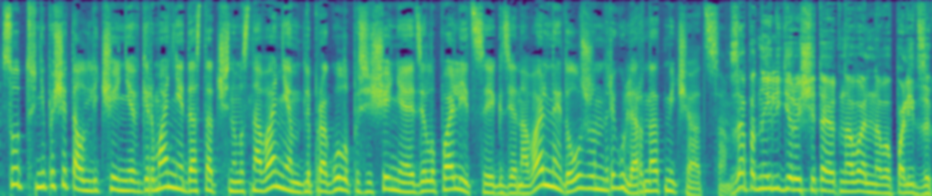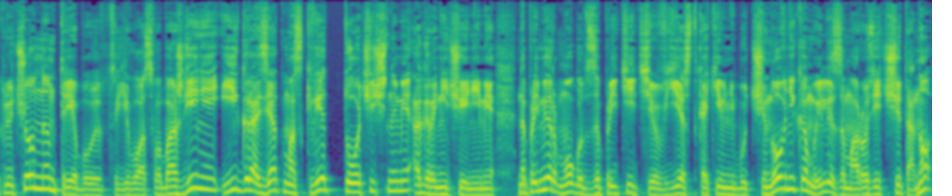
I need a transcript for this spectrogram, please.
Суд не посчитал лечение в Германии достаточным основанием для прогула посещения отдела полиции, где Навальный должен регулярно отмечаться. Западные лидеры считают Навального политзаключенным, требуют его освобождения и грозят Москве точечными ограничениями. Например, могут запретить въезд каким-нибудь чиновникам или заморозить счета. Но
